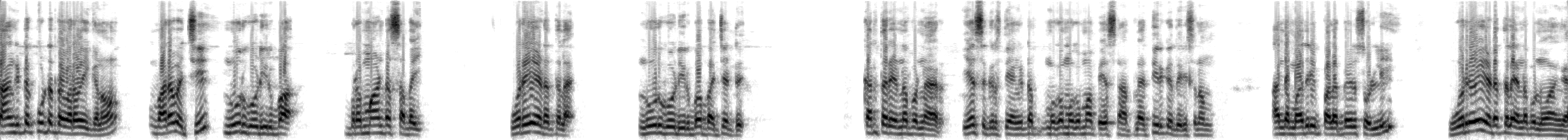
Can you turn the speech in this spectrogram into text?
தாங்கிட்ட கூட்டத்தை வர வைக்கணும். வர வச்சு நூறு கோடி ரூபாய் பிரம்மாண்ட சபை. ஒரே இடத்துல நூறு கோடி ரூபாய் பட்ஜெட் கர்த்தர் என்ன பண்ணார்? இயேசு கிறிஸ்து என்கிட்ட முகமுகமா பேசினாப்ல தீர்க்க தரிசனம். அந்த மாதிரி பல பேர் சொல்லி ஒரே இடத்துல என்ன பண்ணுவாங்க?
